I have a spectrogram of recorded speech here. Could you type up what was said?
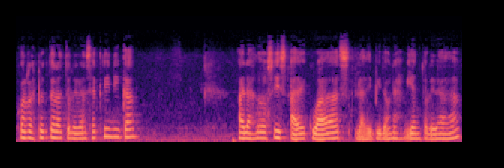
Con respecto a la tolerancia clínica, a las dosis adecuadas, la dipirona es bien tolerada.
